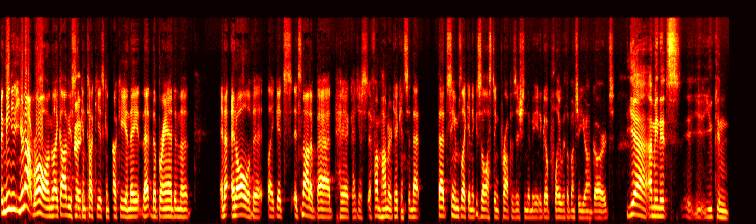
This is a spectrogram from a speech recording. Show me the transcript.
I mean, you're not wrong. Like, obviously, Right. Kentucky is Kentucky, and they that the brand and the and and all of it. Like, it's it's not a bad pick. I just if I'm Hunter Dickinson, that that seems like an exhausting proposition to me to go play with a bunch of young guards. Yeah, I mean it's you, you can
